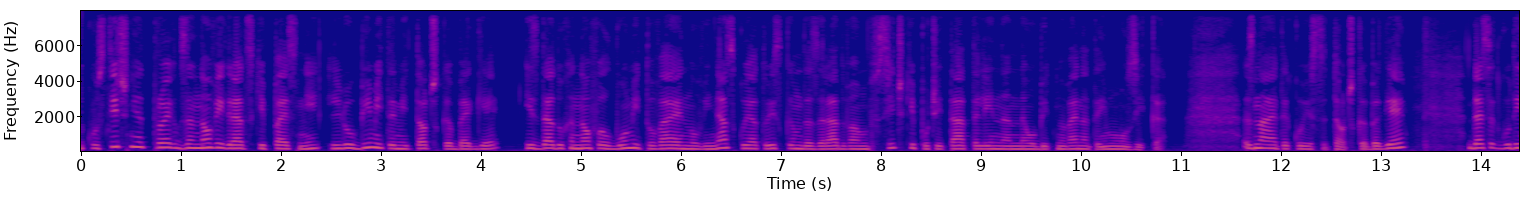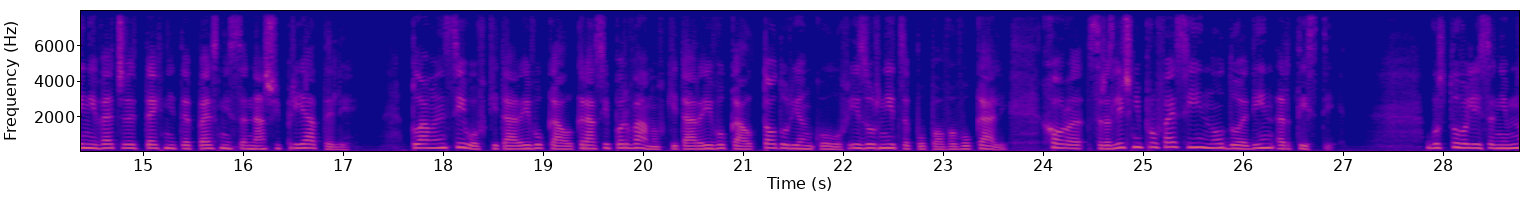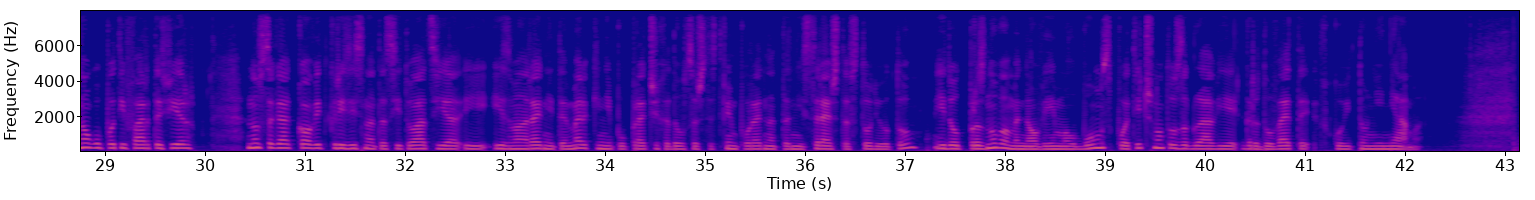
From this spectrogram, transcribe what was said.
Акустичният проект за нови градски песни «Любимите ми .бг» издадоха нов албум и това е новина, с която искам да зарадвам всички почитатели на необикновената им музика. Знаете кои са .бг. Десет години вече техните песни са наши приятели. Пламен Силов, китара и вокал, Краси Първанов, китара и вокал, Тодор Янкулов и Зорница Попова, вокали. Хора с различни професии, но до един артисти – Гостували са ни много пъти в Артефир, но сега COVID-кризисната ситуация и извънредните мерки ни попречиха да осъществим поредната ни среща в студиото и да отпразнуваме новия им албум с поетичното заглавие «Градовете, в които ни няма».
